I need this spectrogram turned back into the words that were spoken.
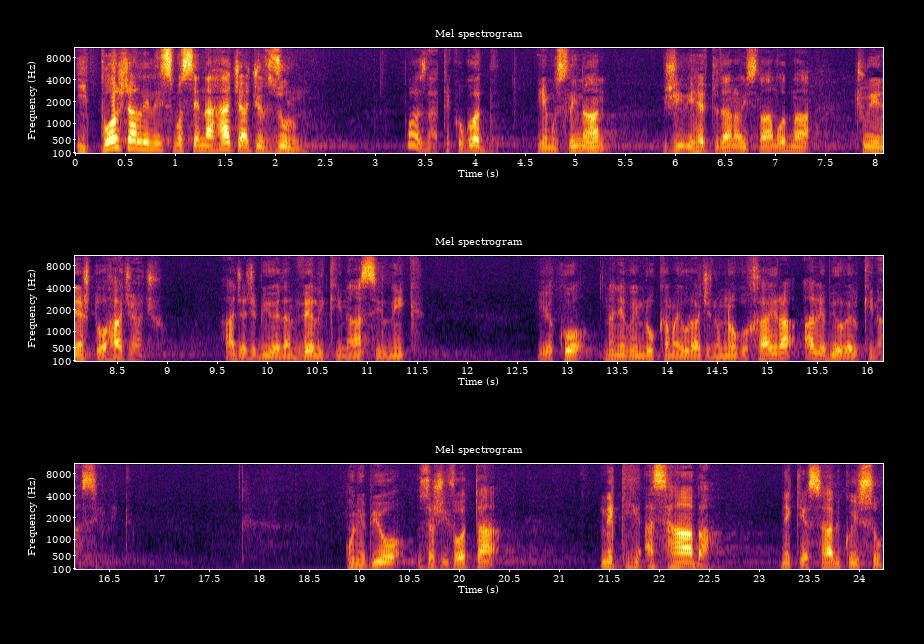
I požalili smo se na hađađu zulm. Poznate, kogod je musliman, živi heftu dana u islamu, odmah čuje nešto o hađađu. Hađađ je bio jedan veliki nasilnik, iako na njegovim rukama je urađeno mnogo hajra, ali je bio veliki nasilnik. On je bio za života nekih ashaba, neki ashabi koji su,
